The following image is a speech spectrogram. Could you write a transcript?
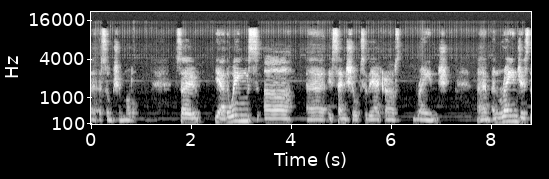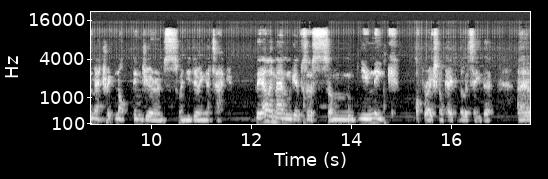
uh, assumption model. So, yeah, the wings are uh, essential to the aircraft's range. Um, and range is the metric, not endurance, when you're doing attack. The LMM gives us some unique operational capability that uh,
